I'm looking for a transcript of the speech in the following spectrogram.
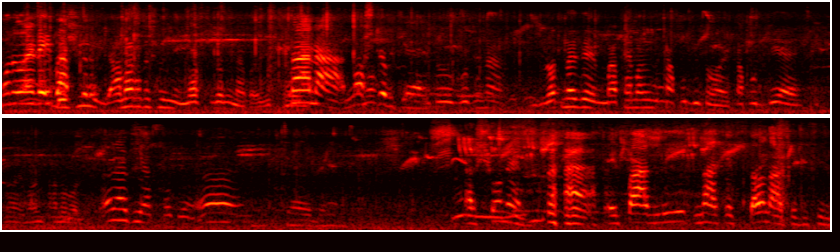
মনে করেন এই বেশি বাচ্চা আমার কথা শুনি নষ্ট জান না করে? না না নষ্ট হচ্ছে তো বুঝে না রত্না যে মাথায় মানুষ কাপড় দিতে হয় কাপড় দিয়ে হয়, মানুষ ভালো বলে এরা কি একটা। আর শোনেন এই পাগলি নাকে নাকে দিছিল।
